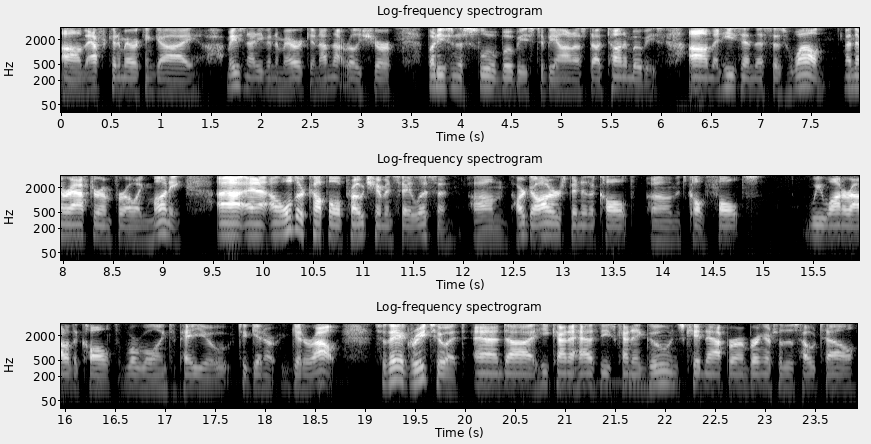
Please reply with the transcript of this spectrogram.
um, African American guy. Maybe he's not even American. I'm not really sure, but he's in a slew of movies to be honest, a ton of movies, um, and he's in this as well. And they're after him for owing money. Uh, and an older couple approach him and say, "Listen, um, our daughter's been in a cult. Um, it's called Faults we want her out of the cult. We're willing to pay you to get her get her out. So they agree to it, and uh, he kind of has these kind of goons kidnap her and bring her to this hotel.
